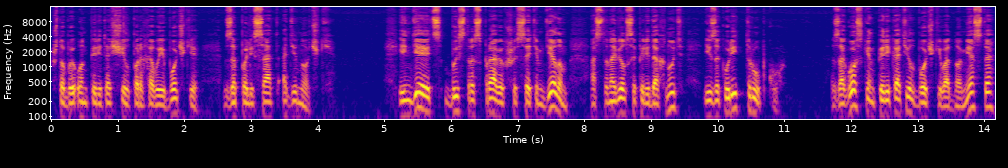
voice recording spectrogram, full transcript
чтобы он перетащил пороховые бочки за палисад одиночки. Индеец, быстро справившись с этим делом, остановился передохнуть и закурить трубку. Загоскин перекатил бочки в одно место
